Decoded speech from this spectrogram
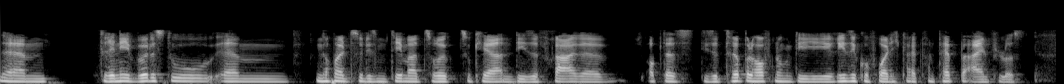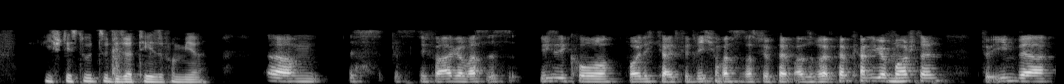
Ähm, René, würdest du ähm, nochmal zu diesem Thema zurückzukehren, diese Frage, ob das diese Triple-Hoffnung die Risikofreudigkeit von Pep beeinflusst? Wie stehst du zu dieser These von mir? Ähm, ist, ist die Frage, was ist Risikofreudigkeit für dich und was ist das für Pep? Also bei Pep kann ich mir mhm. vorstellen, für ihn wäre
